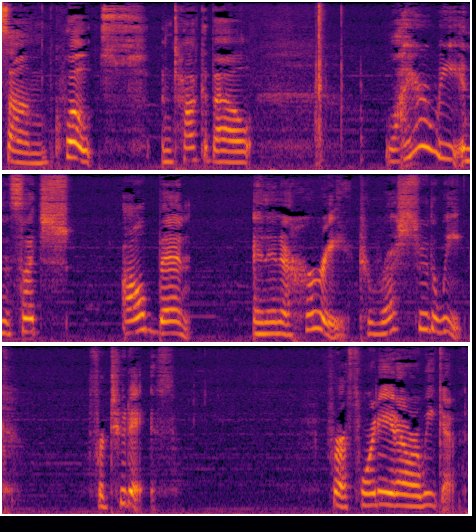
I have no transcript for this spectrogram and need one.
some quotes and talk about why are we in such all bent and in a hurry to rush through the week for two days for a 48 hour weekend.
